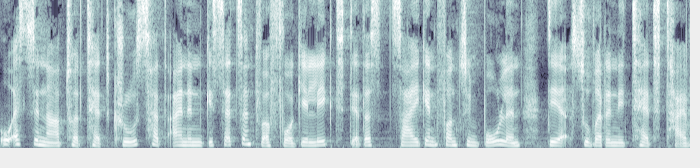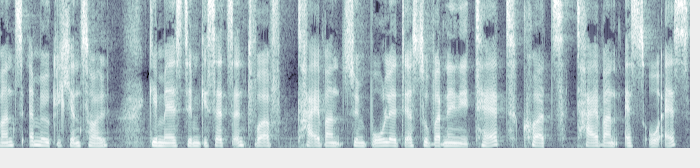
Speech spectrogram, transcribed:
US-Senator Ted Cruz hat einen Gesetzentwurf vorgelegt, der das Zeigen von Symbolen der Souveränität Taiwans ermöglichen soll. Gemäß dem Gesetzentwurf Taiwan Symbole der Souveränität, kurz Taiwan SOS,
